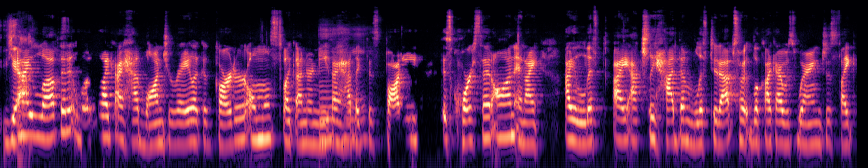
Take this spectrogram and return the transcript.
Yeah. And I love that it looked like I had lingerie, like a garter almost like underneath. Mm-hmm. I had like mm-hmm. this body, this corset on, and I, I lift, I actually had them lifted up so it looked like I was wearing just like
